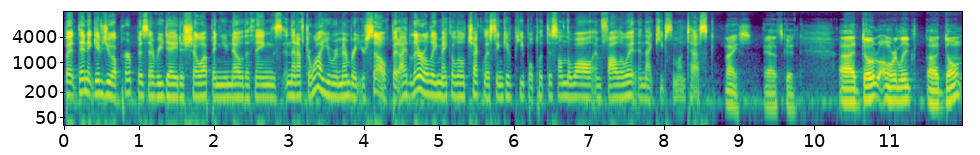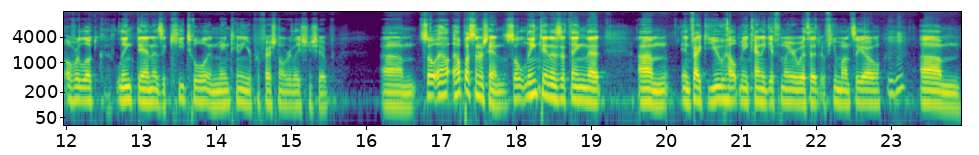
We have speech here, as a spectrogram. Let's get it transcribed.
But then it gives you a purpose every day to show up and you know the things. And then after a while, you remember it yourself. But I literally make a little checklist and give people put this on the wall and follow it, and that keeps them on task. Nice. Yeah, that's good. Uh, don't overlook uh, don't overlook LinkedIn as a key tool in maintaining your professional relationship. Um, so help us understand. So LinkedIn is a thing that, um, in fact, you helped me kind of get familiar with it a few months ago. Um,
